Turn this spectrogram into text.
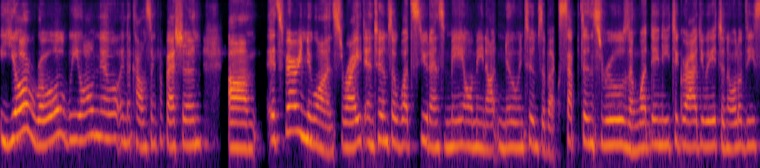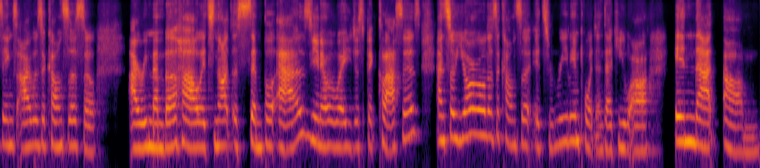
your role, we all know in the counseling profession, um, it's very nuanced, right? In terms of what students may or may not know in terms of acceptance rules and what they need to graduate and all of these things. I was a counselor, so I remember how it's not as simple as, you know, where you just pick classes. And so your role as a counselor, it's really important that you are in that, um,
